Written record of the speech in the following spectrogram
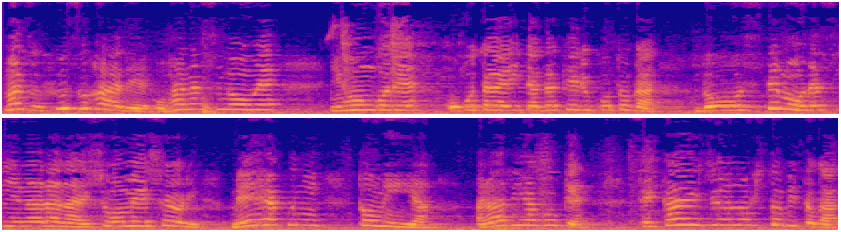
まずフスハーでお話の上、日本語でお答えいただけることがどうしてもお出しにならない証明書より明白に都民やアラビア語圏、世界中の人々が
